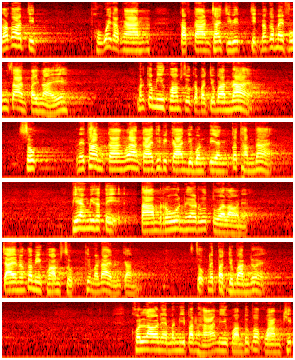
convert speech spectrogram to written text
แล้วก็จิตผูกไว้กับงานกับการใช้ชีวิตจิตมันก็ไม่ฟุ้งซ่านไปไหน มันก็มีความสุขกับปัจจุบันได้ สุขในท่ามกลางร่างกายที่พิการอยู่บนเตียงก็ทำได้ เพียงมีสติตามรู้เนื้อรู้ตัวเราเนี่ยใจมันก็มีความสุขขึ้นมาได้เหมือนกัน สุขในปัจจุบันด้วย คนเราเนี่ยมันมีปัญหามีความทุกข์เพราะความคิด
